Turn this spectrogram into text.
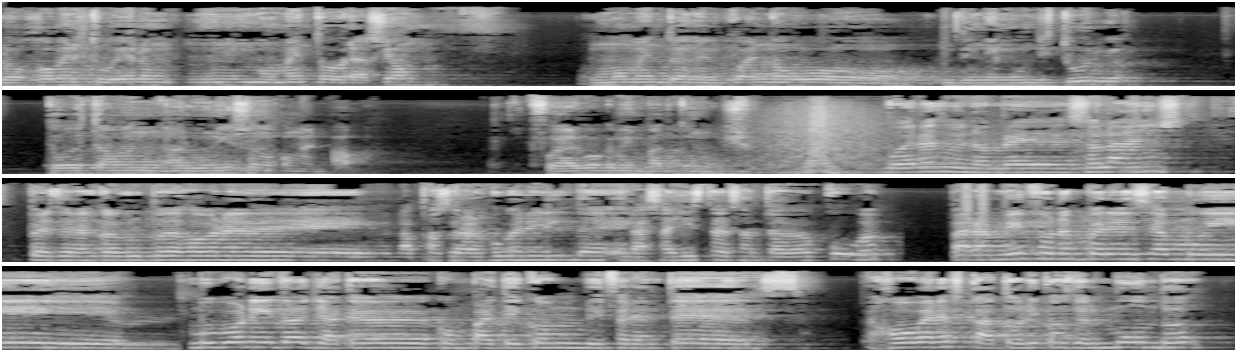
los, jóvenes tuvieron un momento de oración, un momento en el cual no hubo ningún disturbio, todos estaban al unísono con el Papa. Fue algo que me impactó mucho. Buenas, mi nombre es Solange, pertenezco al grupo de jóvenes de la Pastoral Juvenil de El Asallista de Santiago Cuba. Para mí fue una experiencia muy, muy bonita, ya que compartí con diferentes jóvenes católicos del mundo,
